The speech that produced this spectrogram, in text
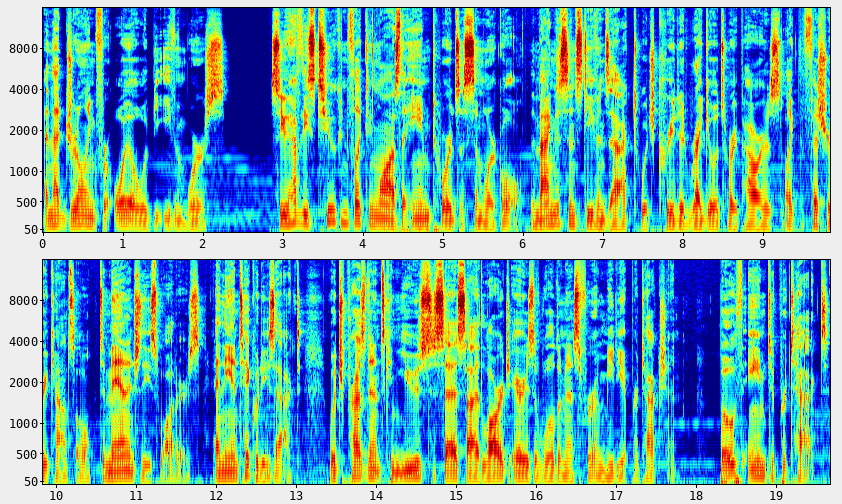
and that drilling for oil would be even worse. So you have these two conflicting laws that aim towards a similar goal. The Magnuson Stevens Act, which created regulatory powers like the Fishery Council to manage these waters, and the Antiquities Act, which presidents can use to set aside large areas of wilderness for immediate protection. Both aim to protect,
